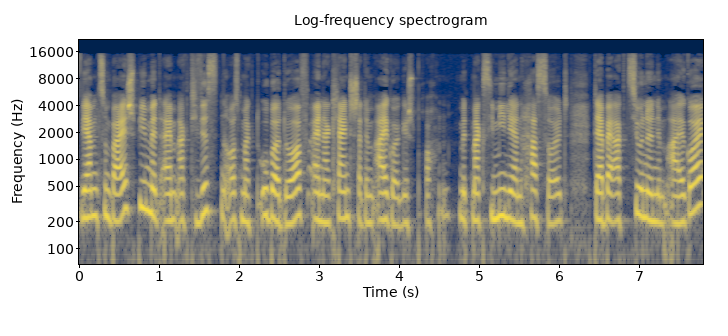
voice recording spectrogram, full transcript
Wir haben zum Beispiel mit einem Aktivisten aus Marktoberdorf, einer Kleinstadt im Allgäu, gesprochen. Mit Maximilian Hassold, der bei Aktionen im Allgäu,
